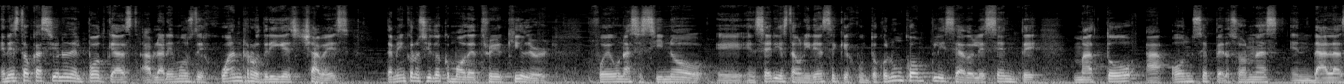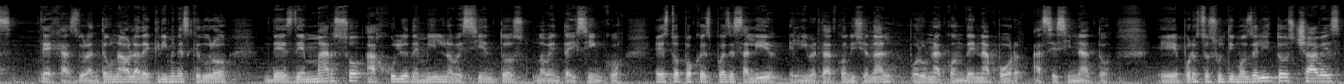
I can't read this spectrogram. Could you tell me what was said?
En esta ocasión en el podcast hablaremos de Juan Rodríguez Chávez, también conocido como The Trail Killer, fue un asesino eh, en serie estadounidense que junto con un cómplice adolescente mató a 11 personas en Dallas, Texas, durante una ola de crímenes que duró desde marzo a julio de 1995. Esto poco después de salir en libertad condicional por una condena por asesinato. Eh, por estos últimos delitos, Chávez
